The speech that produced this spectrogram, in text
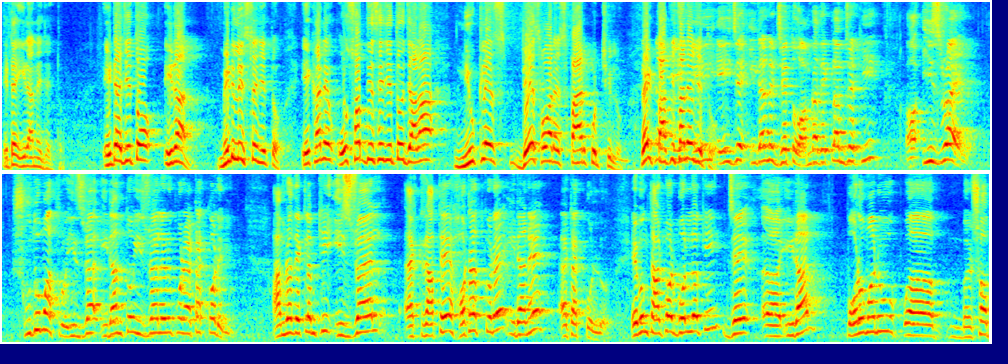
এটা ইরানে যেত। এটা যেত ইরান মিডল ইস্টে যেত। এখানে ওসব দেশে যেত যারা নিউক্লিয়ার দেশ হওয়ার এসপায়ার করছিল। রাইট পাকিস্তানে যেত। এই- এই যে ইরানে যেত আমরা দেখলাম যে কি ইসরায়েল শুধুমাত্র ইসরা ইরান তো ইসরায়েলের উপর অ্যাটাক করেনি। আমরা দেখলাম কি ইসরায়েল এক রাতে হঠাৎ করে ইরানে অ্যাটাক করল। এবং তারপর বলল কি যে ইরান পরমাণু সব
